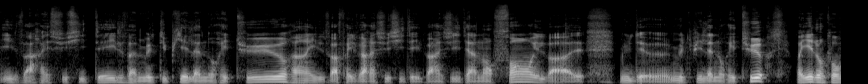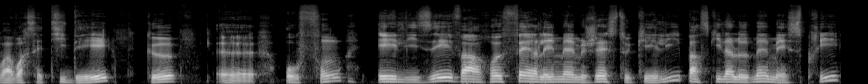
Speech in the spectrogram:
il va ressusciter, il va multiplier la nourriture, hein, il va, enfin, il va ressusciter, il va ressusciter un enfant, il va euh, euh, multiplier la nourriture. Vous voyez, donc on va avoir cette idée que, euh, au fond, Élisée va refaire les mêmes gestes qu'Élie parce qu'il a le même esprit.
